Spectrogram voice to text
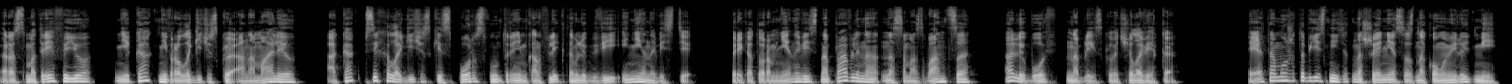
рассмотрев ее не как неврологическую аномалию, а как психологический спор с внутренним конфликтом любви и ненависти, при котором ненависть направлена на самозванца, а любовь – на близкого человека. Это может объяснить отношения со знакомыми людьми,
